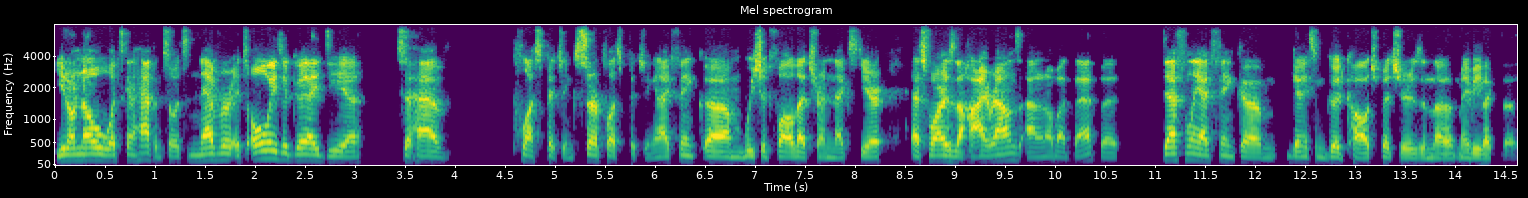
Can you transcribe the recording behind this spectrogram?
you don't know what's going to happen so it's never it's always a good idea to have plus pitching surplus pitching and i think um, we should follow that trend next year as far as the high rounds i don't know about that but definitely, I think um, getting some good college pitchers in the maybe like the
